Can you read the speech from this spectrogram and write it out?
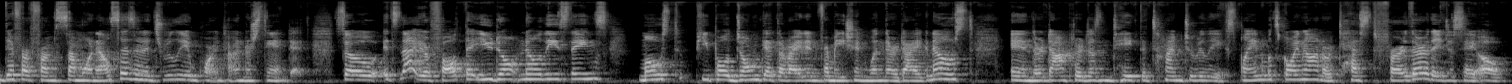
differ from someone else's. And it's really important to understand it. So it's not your fault that you don't know these things. Most people don't get the right information when they're diagnosed and their doctor doesn't take the time to really explain what's going on or test further. They just say, oh,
